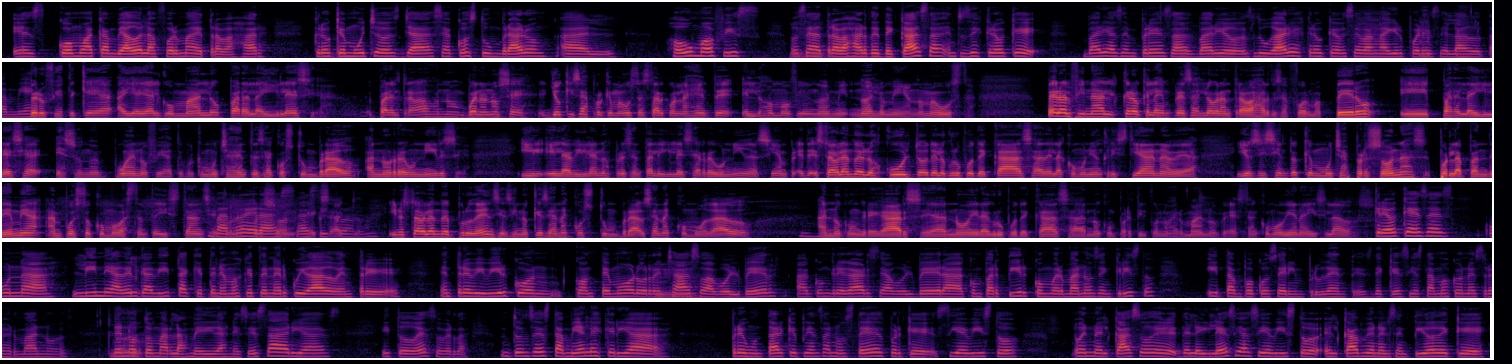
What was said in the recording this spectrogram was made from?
es cómo ha cambiado la forma de trabajar. Creo que muchos ya se acostumbraron al home office, o sea, a trabajar desde casa. Entonces creo que varias empresas, varios lugares, creo que se van a ir por ese lado también. Pero fíjate que ahí hay algo malo para la iglesia. Para el trabajo no, bueno, no sé. Yo quizás porque me gusta estar con la gente, el home office no es, no es lo mío, no me gusta. Pero al final creo que las empresas logran trabajar de esa forma. Pero eh, para la iglesia eso no es bueno, fíjate, porque mucha gente se ha acostumbrado a no reunirse. Y, la Biblia nos presenta a la iglesia reunida siempre. Estoy hablando de los cultos, de los grupos de casa, de la comunión cristiana, vea. Y yo sí siento que muchas personas por la pandemia han puesto como bastante distancia Barreras, con las personas. Exacto. Y no estoy hablando de prudencia, sino que se han acostumbrado, se han acomodado a no congregarse, a no ir a grupos de casa, a no compartir con los hermanos, ¿vea? están como bien aislados. Creo que esa es una línea delgadita que tenemos que tener cuidado entre entre vivir con, temor o rechazo a volver a congregarse, a volver a compartir como hermanos en Cristo y tampoco ser imprudentes, de que si estamos con nuestros hermanos, de no tomar las medidas necesarias y todo eso, ¿verdad? Entonces también les quería preguntar qué piensan ustedes, porque sí he visto, o en el caso de, de la iglesia, sí he visto el cambio en el sentido de que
